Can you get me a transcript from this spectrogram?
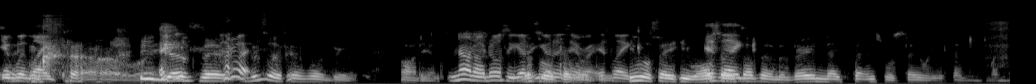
it was like Oh, He just said How do I- this is him will do audience. no no don't you, This you is what understand Kevin right? It's like he will say he won't say like- something, and the very next sentence will say what he said he wouldn't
